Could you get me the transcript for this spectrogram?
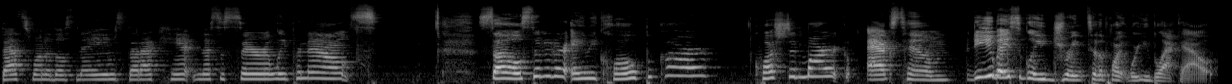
that's one of those names that I can't necessarily pronounce. So Senator Amy Klobuchar, question mark, asked him, "Do you basically drink to the point where you black out?"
